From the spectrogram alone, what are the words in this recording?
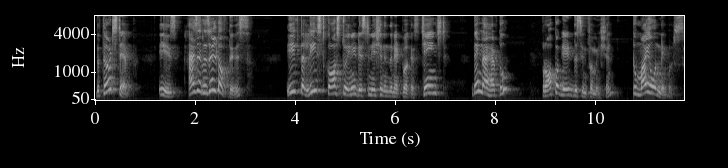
The third step is as a result of this, If the least cost to any destination in the network has changed, then I have to propagate this information to my own neighbors.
